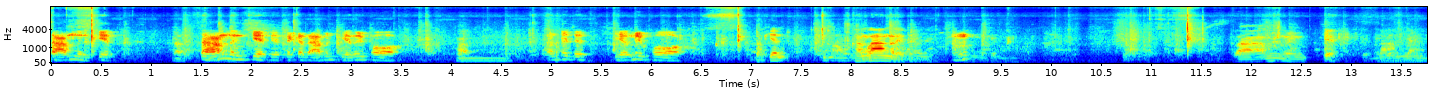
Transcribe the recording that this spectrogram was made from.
สามหนึ่งเจ็ดสามหนึ่งเจ็ดเนี่ยแต่กระดาษมันเขียนไม่พอครับมันก็จะเขียนไม่พอ เพี้ยนข้างล่างเลยเด้อหืม สามหนึ่งเจ็ด สามอย่างเ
